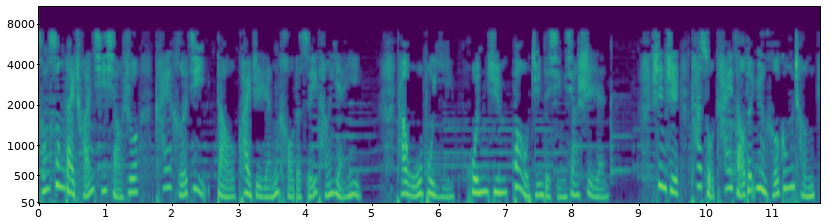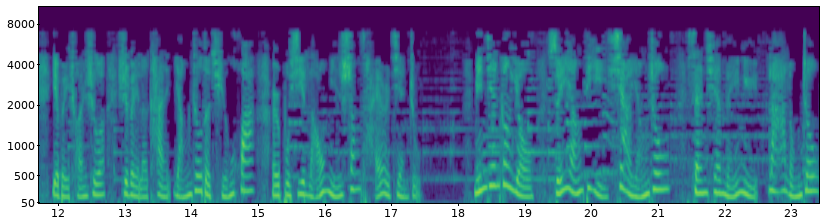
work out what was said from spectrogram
从宋代传奇小说《开河记》到脍炙人口的《隋唐演义》，他无不以昏君暴君的形象示人，甚至他所开凿的运河工程也被传说是为了看扬州的琼花而不惜劳民伤财而建筑。民间更有“隋炀帝下扬州，三千美女拉龙舟，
